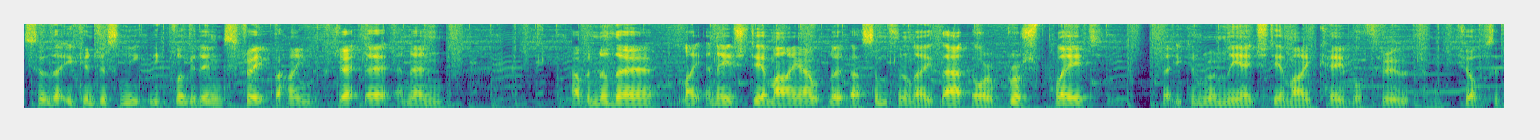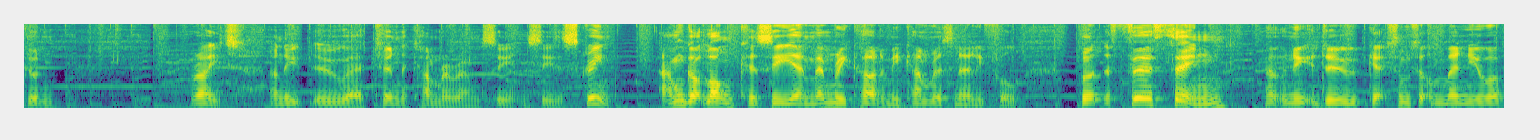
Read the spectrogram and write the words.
so that you can just neatly plug it in straight behind the projector and then have another like an HDMI outlet or something like that or a brush plate that you can run the HDMI cable through and jobs are good. Right, I need to uh, turn the camera around so you can see the screen. I haven't got long because the uh, memory card of my camera is nearly full. But the first thing that we need to do, get some sort of menu up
